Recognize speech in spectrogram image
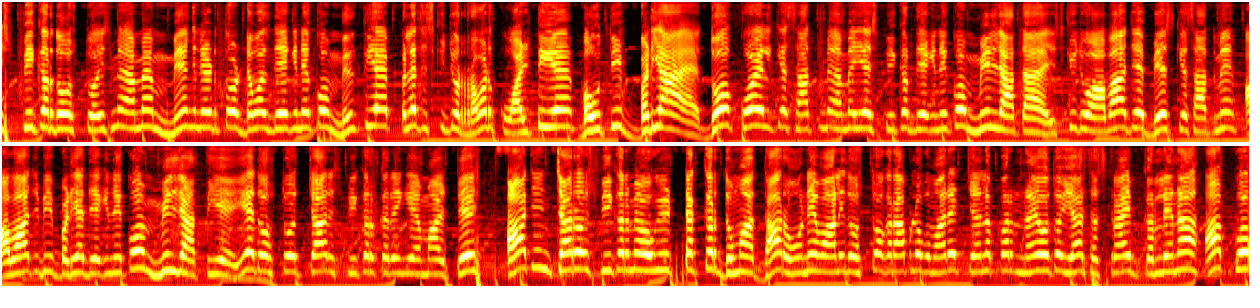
स्पीकर दोस्तों। इसमें हमें मैग्नेट तो डबल देखने को मिलती है, प्लस इसकी जो रबड़ क्वालिटी है बहुत ही बढ़िया है। दो कोयल के साथ में हमें ये स्पीकर देखने को मिल जाता है। इसकी जो आवाज़ है, बेस के साथ में आवाज़ भी बढ़िया देखने को मिल जाती है। ये दोस्तों चार स्पीकर करेंगे हमारे टेस्ट। आज इन चारों स्पीकर में होगी टक्कर धुआंधार होने वाली। दोस्तों, अगर आप लोग हमारे चैनल पर नए हो तो यार सब्सक्राइब कर लेना। आपको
